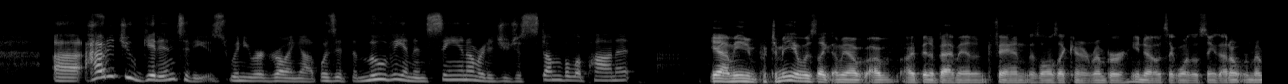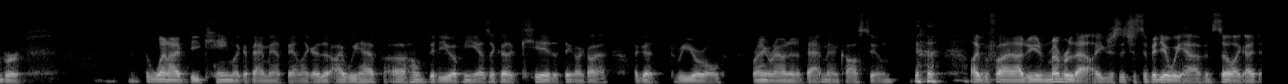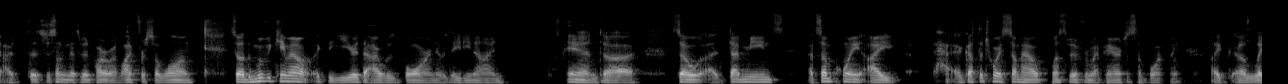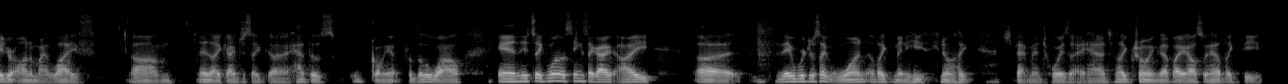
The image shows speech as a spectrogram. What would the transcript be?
uh, how did you get into these when you were growing up? Was it the movie and then seeing them, or did you just stumble upon it? Yeah, I mean, to me, it was like, I mean, I've, I've, I've been a Batman fan as long as I can remember. You know, it's like one of those things. I don't remember the, when I became like a Batman fan. Like, I, I we have a home video of me as like a kid. I think like a like a three year old running around in a Batman costume. like before, I don't even remember that. Like, just it's just a video we have, and so like I, I that's just something that's been part of my life for so long. So the movie came out like the year that I was born. It was '89, and uh, so uh, that means at some point I I got the toy somehow must have been from my parents at some point like uh, later on in my life um and like i just like uh, had those growing up for a little while and it's like one of those things like i i uh they were just like one of like many you know like just batman toys i had like growing up i also had like the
